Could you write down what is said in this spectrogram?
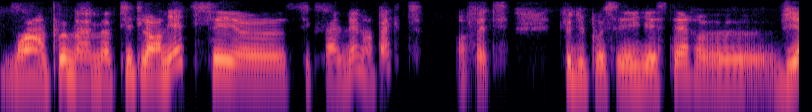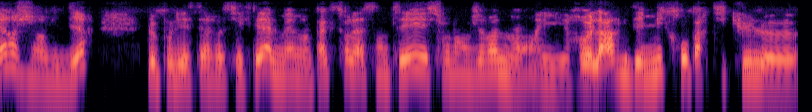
moi, un peu ma, petite lorgnette, c'est que ça a le même impact, en fait, que du polyester vierge, j'ai envie de dire. Le polyester recyclé a le même impact sur la santé et sur l'environnement. Il relargue des microparticules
